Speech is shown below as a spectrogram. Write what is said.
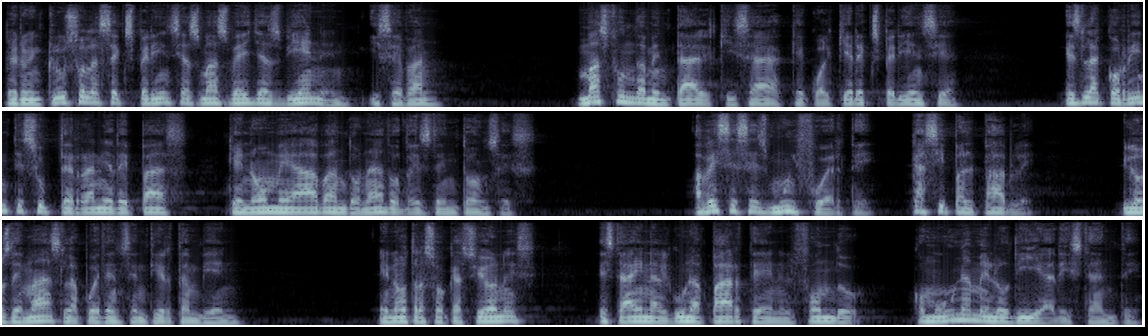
Pero incluso las experiencias más bellas vienen y se van. Más fundamental, quizá, que cualquier experiencia, es la corriente subterránea de paz que no me ha abandonado desde entonces. A veces es muy fuerte, casi palpable, y los demás la pueden sentir también. En otras ocasiones está en alguna parte en el fondo como una melodía distante.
